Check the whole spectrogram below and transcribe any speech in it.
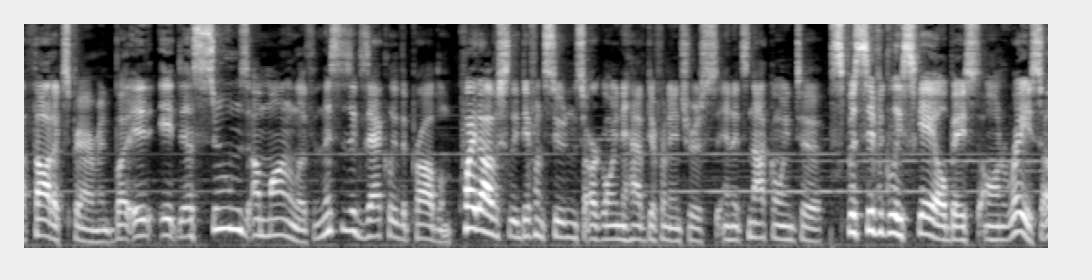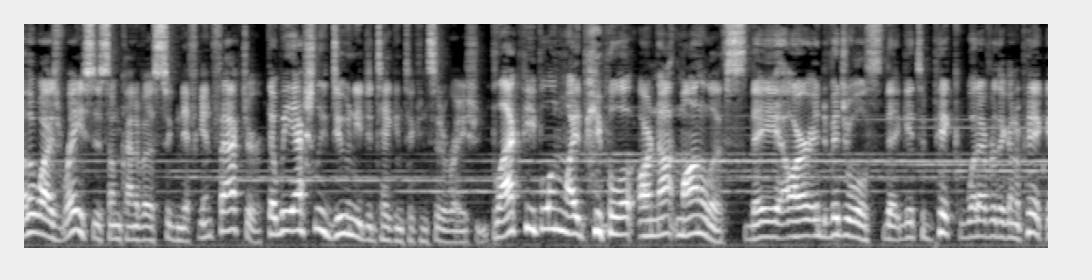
a thought experiment, but it, it assumes a monolith, and this is exactly the problem. Quite obviously, different students are going to have different interests, and it's not going to specifically scale based on race. Otherwise, race is some kind of a significant factor that we actually do need to take into consideration. Black people and white people are not monoliths, they are individuals that get to pick whatever they're going to pick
